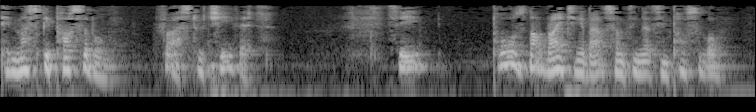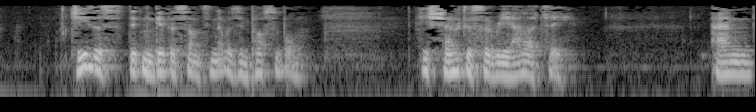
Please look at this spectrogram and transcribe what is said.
It must be possible for us to achieve it. See, Paul's not writing about something that's impossible. Jesus didn't give us something that was impossible. He showed us a reality. And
